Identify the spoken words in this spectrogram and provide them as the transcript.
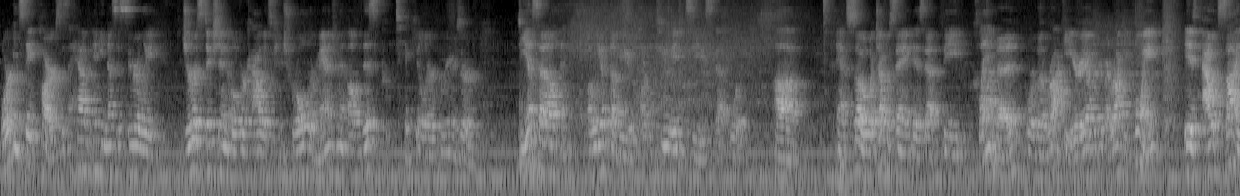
Oregon State Parks doesn't have any necessarily jurisdiction over how it's control or management of this particular marine reserve. DSL and ODFW are the two agencies that would. Uh, and so what Jeff was saying is that the clam bed or the rocky area over here by Rocky Point is outside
